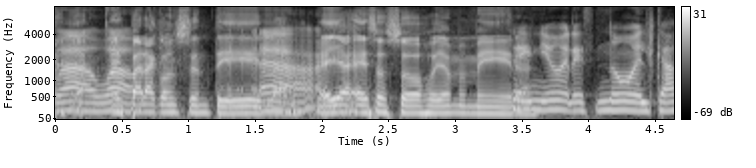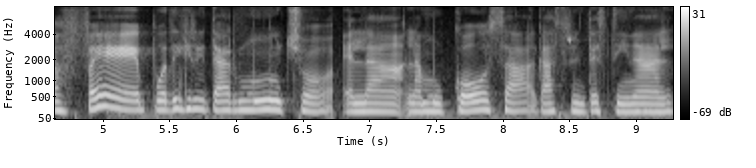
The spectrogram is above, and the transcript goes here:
wow, wow. Es para consentirla. Ella, esos ojos, ella me mira. Señores, no, el café puede irritar mucho la, la mucosa gastrointestinal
